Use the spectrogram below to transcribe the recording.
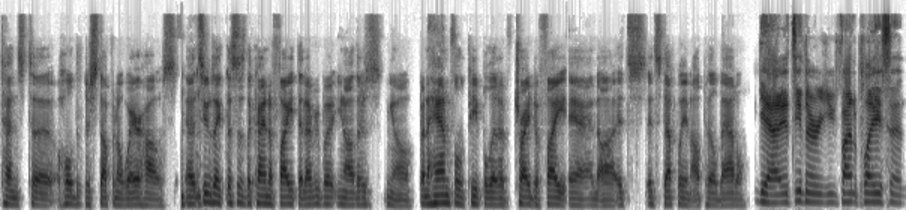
tends to hold their stuff in a warehouse. And it seems like this is the kind of fight that everybody, you know, there's you know been a handful of people that have tried to fight, and uh, it's it's definitely an uphill battle. Yeah, it's either you find a place and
